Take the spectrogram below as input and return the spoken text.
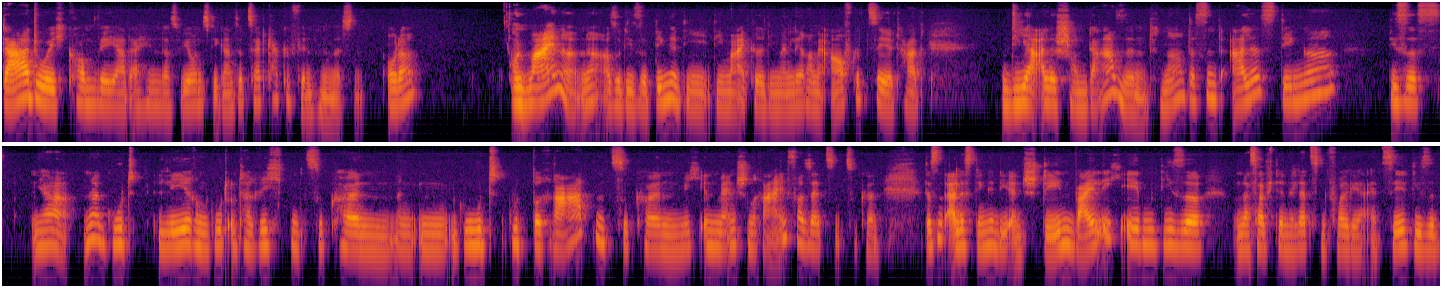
Dadurch kommen wir ja dahin, dass wir uns die ganze Zeit Kacke finden müssen, oder? Und meine, ne, also diese Dinge, die, die Michael, die mein Lehrer mir aufgezählt hat, die ja alle schon da sind. Ne? Das sind alles Dinge, dieses ja, ne, gut lehren, gut unterrichten zu können, gut, gut beraten zu können, mich in Menschen reinversetzen zu können. Das sind alles Dinge, die entstehen, weil ich eben diese, und das habe ich dir in der letzten Folge ja erzählt, diese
